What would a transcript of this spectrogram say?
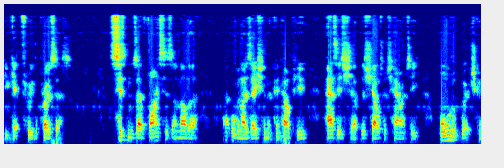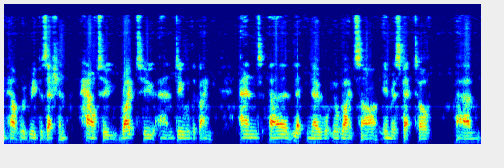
you get through the process. Citizens Advice is another uh, organisation that can help you, as is the Shelter Charity, all of which can help with repossession, how to write to and deal with the bank, and uh, let you know what your rights are in respect of um,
